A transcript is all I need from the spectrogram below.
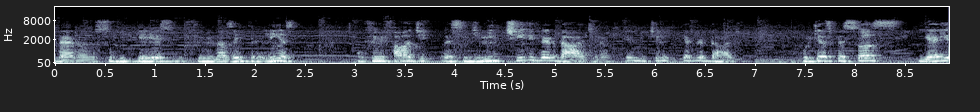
né, no subtexto do filme, nas entrelinhas, o filme fala de, assim, de mentira e verdade, né? O que é mentira e o que é verdade. Porque as pessoas e aí,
